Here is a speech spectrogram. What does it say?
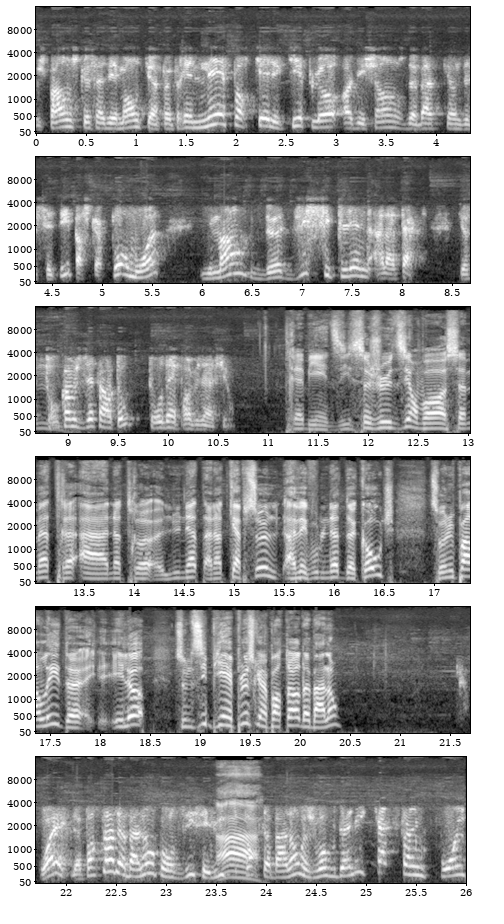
je pense que ça démontre qu'à peu près n'importe quelle équipe là a des chances de battre Kansas City parce que pour moi, il manque de discipline à l'attaque. Il y a trop, comme je disais tantôt, trop d'improvisation. Très bien dit. Ce jeudi, on va se mettre à notre lunette, à notre capsule avec vos lunettes de coach. Tu vas nous parler de... Et là, tu me dis bien plus qu'un porteur de ballon. Ouais, le porteur de ballon qu'on dit, c'est lui Ah. qui porte le ballon. Je vais vous donner 4-5 points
